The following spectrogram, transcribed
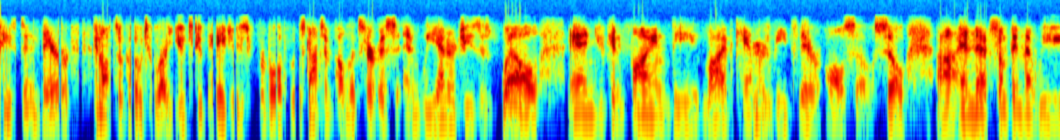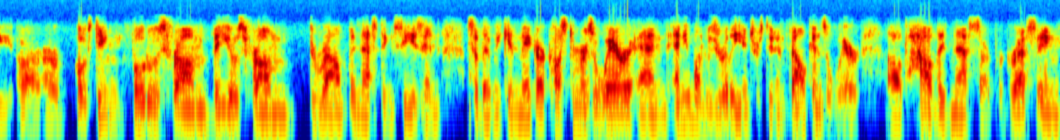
season there. You can also go to our YouTube pages for both Wisconsin Public Service and We Energies as well, and you can find the live camera feeds there also. So, uh, and that's something that we are, are posting photos from, videos from throughout the nesting season so that we can make our customers aware and anyone who's really interested in falcons aware of how the nests are progressing,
